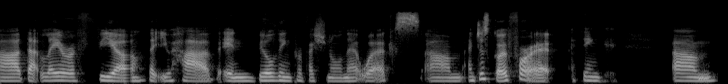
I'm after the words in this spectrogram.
uh, that layer of fear that you have in building professional networks um, and just go for it. I think um,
